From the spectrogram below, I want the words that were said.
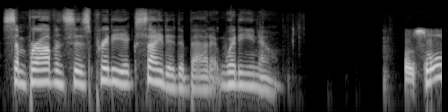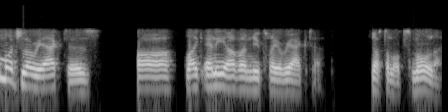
some provinces pretty excited about it. What do you know? Well, small modular reactors are like any other nuclear reactor, just a lot smaller.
